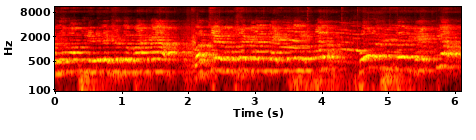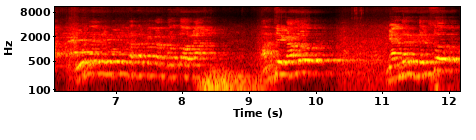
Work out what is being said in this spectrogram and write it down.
రుణమాఫీ రెండు లక్షలతో పాటుగా వచ్చే వర్షాకాలానికి ఐదు వందల రూపాయలు బోనస్ ఇస్తారు గట్టిగా సందర్భంగా కోరుతా ఉన్నా. అంతేకాదు మీ అందరికి తెలుసు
